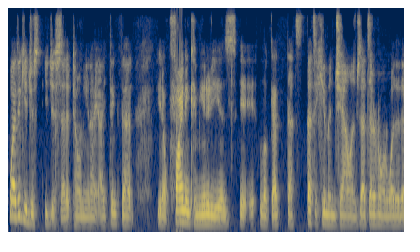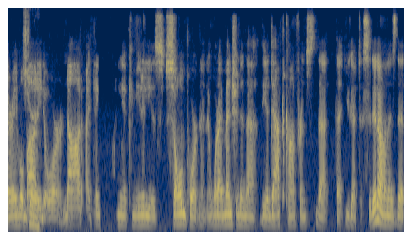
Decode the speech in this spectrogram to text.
well i think you just you just said it tony and i, I think that you know finding community is it, it, look that that's that's a human challenge that's everyone whether they're able-bodied sure. or not i think finding a community is so important. And what I mentioned in that the Adapt conference that that you got to sit in on is that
